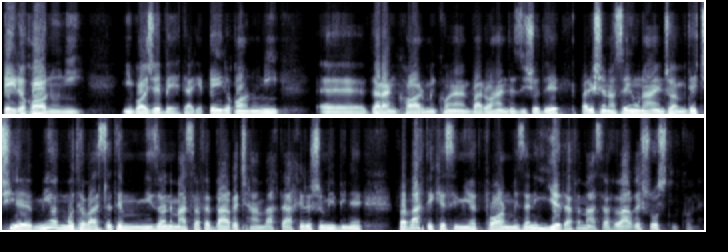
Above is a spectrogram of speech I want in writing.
غیر قانونی این واژه بهتری. غیر قانونی دارن کار می‌کنن و راه اندازی شده. برای شناسایی اونها انجام میده. چیه؟ میاد متوسط میزان مصرف برق چند وقت اخیرش رو می‌بینه و وقتی کسی میاد فارم می‌زنه یه دفعه مصرف برقش رشد می‌کنه.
